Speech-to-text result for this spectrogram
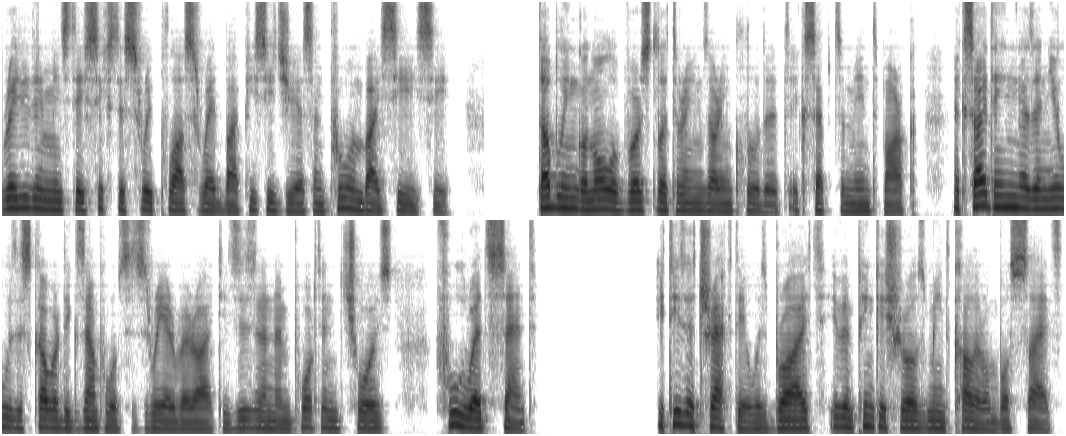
Graded in mint state 63 plus red by PCGS and proven by CAC. Doubling on all obverse letterings are included, except the mint mark. Exciting as a newly discovered example of this rare variety, this is an important choice full red cent. It is attractive with bright, even pinkish rose mint color on both sides.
